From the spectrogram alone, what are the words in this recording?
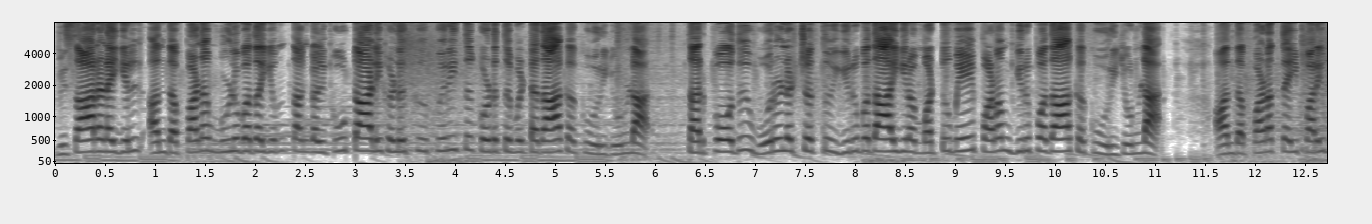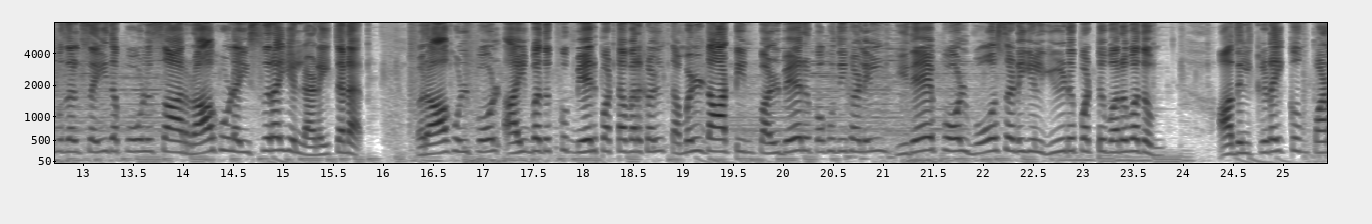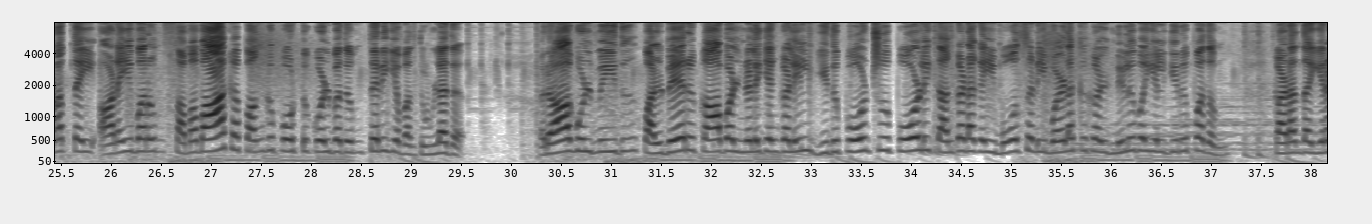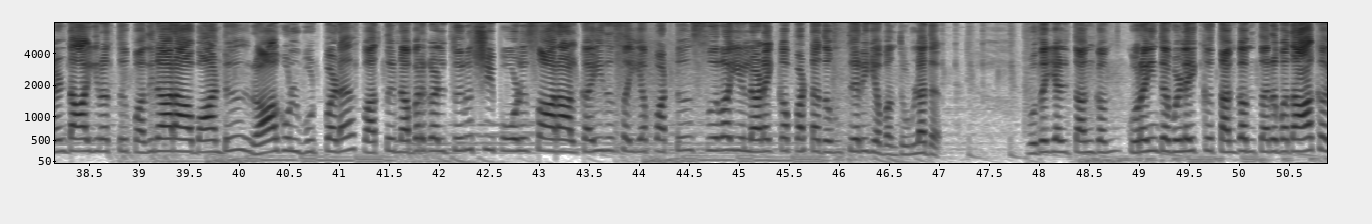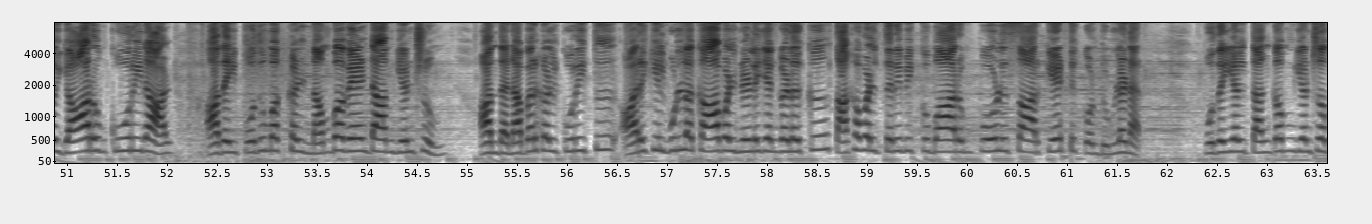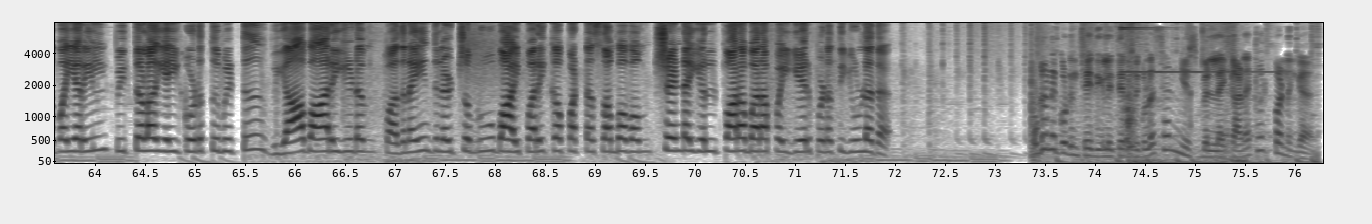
விசாரணையில் அந்த பணம் முழுவதையும் தங்கள் கூட்டாளிகளுக்கு பிரித்து கொடுத்து விட்டதாக கூறியுள்ளார். தற்போது ஒரு லட்சத்து இருபதாயிரம் மட்டுமே பணம் இருப்பதாக கூறியுள்ளார். அந்த பணத்தை பறிமுதல் செய்த போலீசார் ராகுலை சிறையில் அடைத்தனர். ராகுல் போல் ஐம்பதுக்கும் மேற்பட்டவர்கள் தமிழ்நாட்டின் பல்வேறு பகுதிகளில் இதேபோல் மோசடியில் ஈடுபட்டு வருவதும் அதில் கிடைக்கும் பணத்தை அனைவரும் சமமாக பங்கு போட்டுக் கொள்வதும் தெரிய வந்துள்ளது. ராகுல் மீது பல்வேறு காவல் நிலையங்களில் இதுபோன்று போலி தங்கநகை மோசடி வழக்குகள் நிலுவையில் இருப்பதும் கடந்த இரண்டாயிரத்து பதினாறாம் ஆண்டு ராகுல் உட்பட பத்து நபர்கள் திருச்சி போலீசாரால் கைது செய்யப்பட்டு சிறையில் அடைக்கப்பட்டதும் தெரிய வந்துள்ளது புதையல் தங்கம் குறைந்த விலைக்கு தங்கம் தருவதாக யாரும் கூறினால் அதை பொதுமக்கள் நம்ப வேண்டாம் என்றும் அந்த நபர்கள் குறித்து அருகில் உள்ள காவல் நிலையங்களுக்கு தகவல் தெரிவிக்குமாறும் போலீசார் கேட்டுக்கொண்டுள்ளனர் புதையல் தங்கம் என்ற பெயரில் பித்தளையை கொடுத்துவிட்டு வியாபாரியிடம் பதினைந்து லட்சம் ரூபாய் பறிக்கப்பட்ட சம்பவம் சென்னையில் பரபரப்பை ஏற்படுத்தியுள்ளது. உடனுக்குடன் செய்திகளை தெரிந்து கொள்ள சன் நியூஸ் பெல் கிளிக் பண்ணுங்க.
